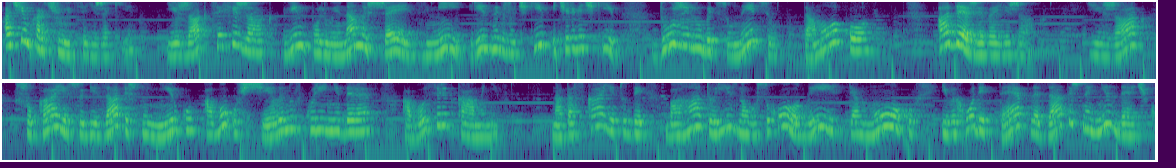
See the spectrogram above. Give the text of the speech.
а чим харчуються їжаки? Їжак це хижак. Він полює на мишей, змій, різних жучків і черв'ячків. Дуже любить суницю та молоко. А де живе їжак? Їжак шукає собі затишну нірку або ущелину в корінні дерев, або серед каменів. Натаскає туди багато різного сухого листя, моху і виходить тепле, затишне гніздечко.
